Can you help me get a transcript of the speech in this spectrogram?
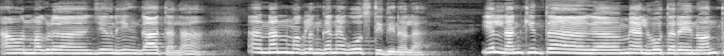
ಅವನ ಮಗಳ ಜೀವನ ಹಿಂಗಾತಲ್ಲ ನನ್ನ ಮಗಳನ್ನ ಗನ ಓದಿಸ್ತಿದ್ದೀನಲ್ಲ ಎಲ್ಲಿ ನನಗಿಂತ ಮೇಲೆ ಹೋತಾರೇನೋ ಅಂತ.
